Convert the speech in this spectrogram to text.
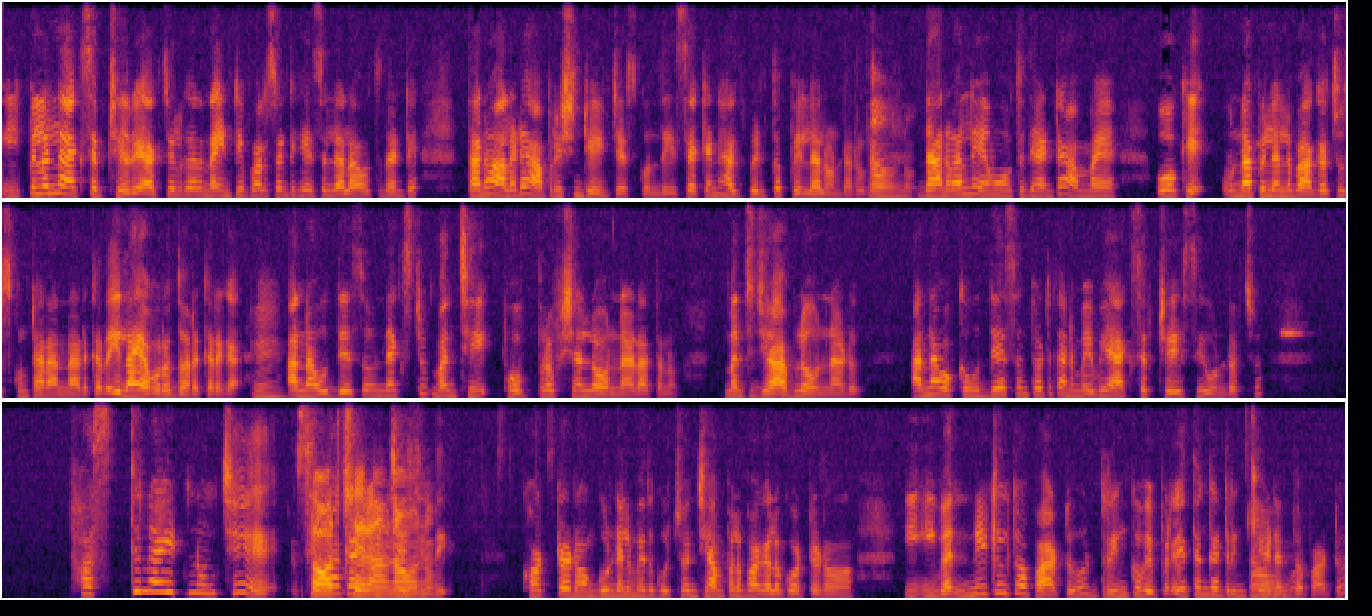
ఈ పిల్లల్ని యాక్సెప్ట్ చేయరు. యాక్చువల్గా నైంటీ పర్సెంట్ కేసులు ఎలా అవుతుందంటే తను ఆల్రెడీ ఆపరేషన్ చేయించేసుకుంది. సెకండ్ హస్బెండ్తో పిల్లలు ఉండరు అవును దానివల్ల ఏమవుతుంది అంటే అమ్మాయి ఓకే ఉన్న పిల్లల్ని బాగా చూసుకుంటాను అన్నాడు కదా ఇలా ఎవరో దొరకరుగా ఉమ్, అన్న ఉద్దేశం. నెక్స్ట్ మంచి ప్రొఫెషన్లో ఉన్నాడు అతను. మంచి జాబ్లో ఉన్నాడు అన్న ఒక ఉద్దేశంతో తను మేబీ యాక్సెప్ట్ చేసి ఉండొచ్చు ఫస్ట్ నైట్ నుంచే. కొట్టడం గుండెల మీద కూర్చొని చెంపల పగల కొట్టడం ఇవన్నిటితో పాటు డ్రింక్ విపరీతంగా డ్రింక్. చేయడంతో పాటు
